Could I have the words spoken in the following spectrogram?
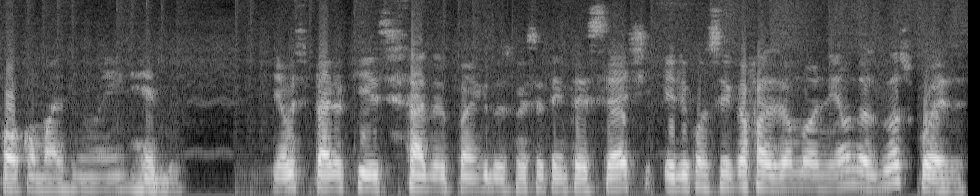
focam mais no enredo. Eu espero que esse Cyberpunk 2077 ele consiga fazer uma união das duas coisas.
